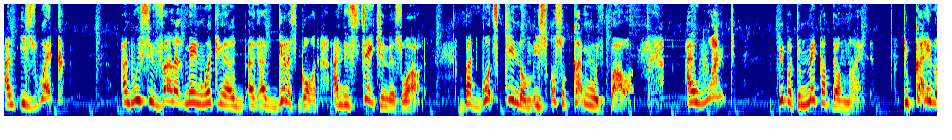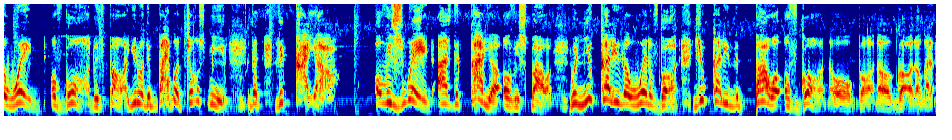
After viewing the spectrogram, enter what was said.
and His work. And we see violent men working against God and His church in this world. But God's kingdom is also coming with power. I want people to make up their mind to carry the word of God with power. You know, the Bible tells me that the carrier of His word as the carrier of His power. When you carry the word of God, you carry the power of God. Oh God, oh God, oh God.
